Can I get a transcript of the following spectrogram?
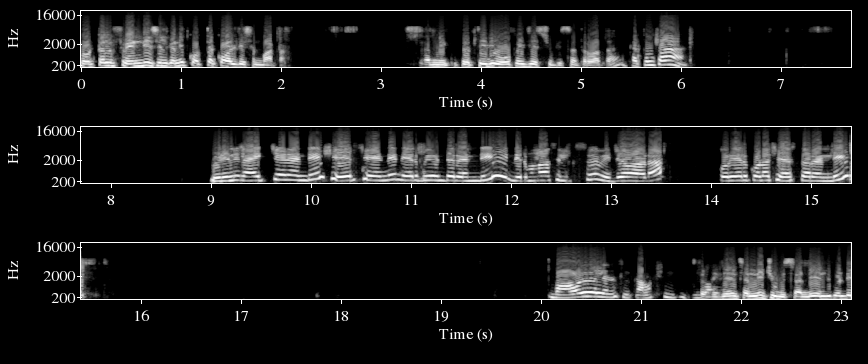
టోటల్ ఫ్రెండ్లీ సిల్క్ అని కొత్త క్వాలిటీస్ అన్నమాట. మీకు ప్రతిదీ ఓపెన్ చేసి చూపిస్తున్న తర్వాత. కరెక్టా వీడిని లైక్ చేయండి షేర్ చేయండి నేర్పి ఉంటే రండి. నిర్మలా సిల్క్స్ విజయవాడ. కొరియర్ కూడా చేస్తారండి. మామూలుగా లేదు అసలు కలెక్షన్ డిజైన్స్ అన్ని చూపిస్తాండి. ఎందుకంటే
